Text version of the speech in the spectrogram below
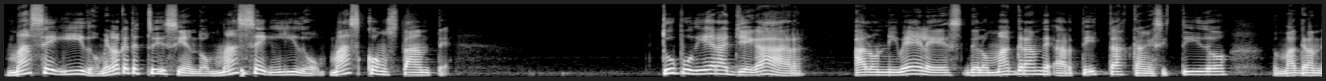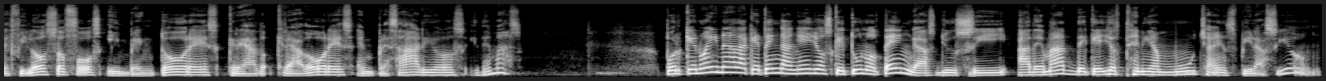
más seguido, mira lo que te estoy diciendo, más seguido, más constante, tú pudieras llegar a los niveles de los más grandes artistas que han existido, los más grandes filósofos, inventores, creadores, empresarios y demás. Porque no hay nada que tengan ellos que tú no tengas, you see, además de que ellos tenían mucha inspiración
